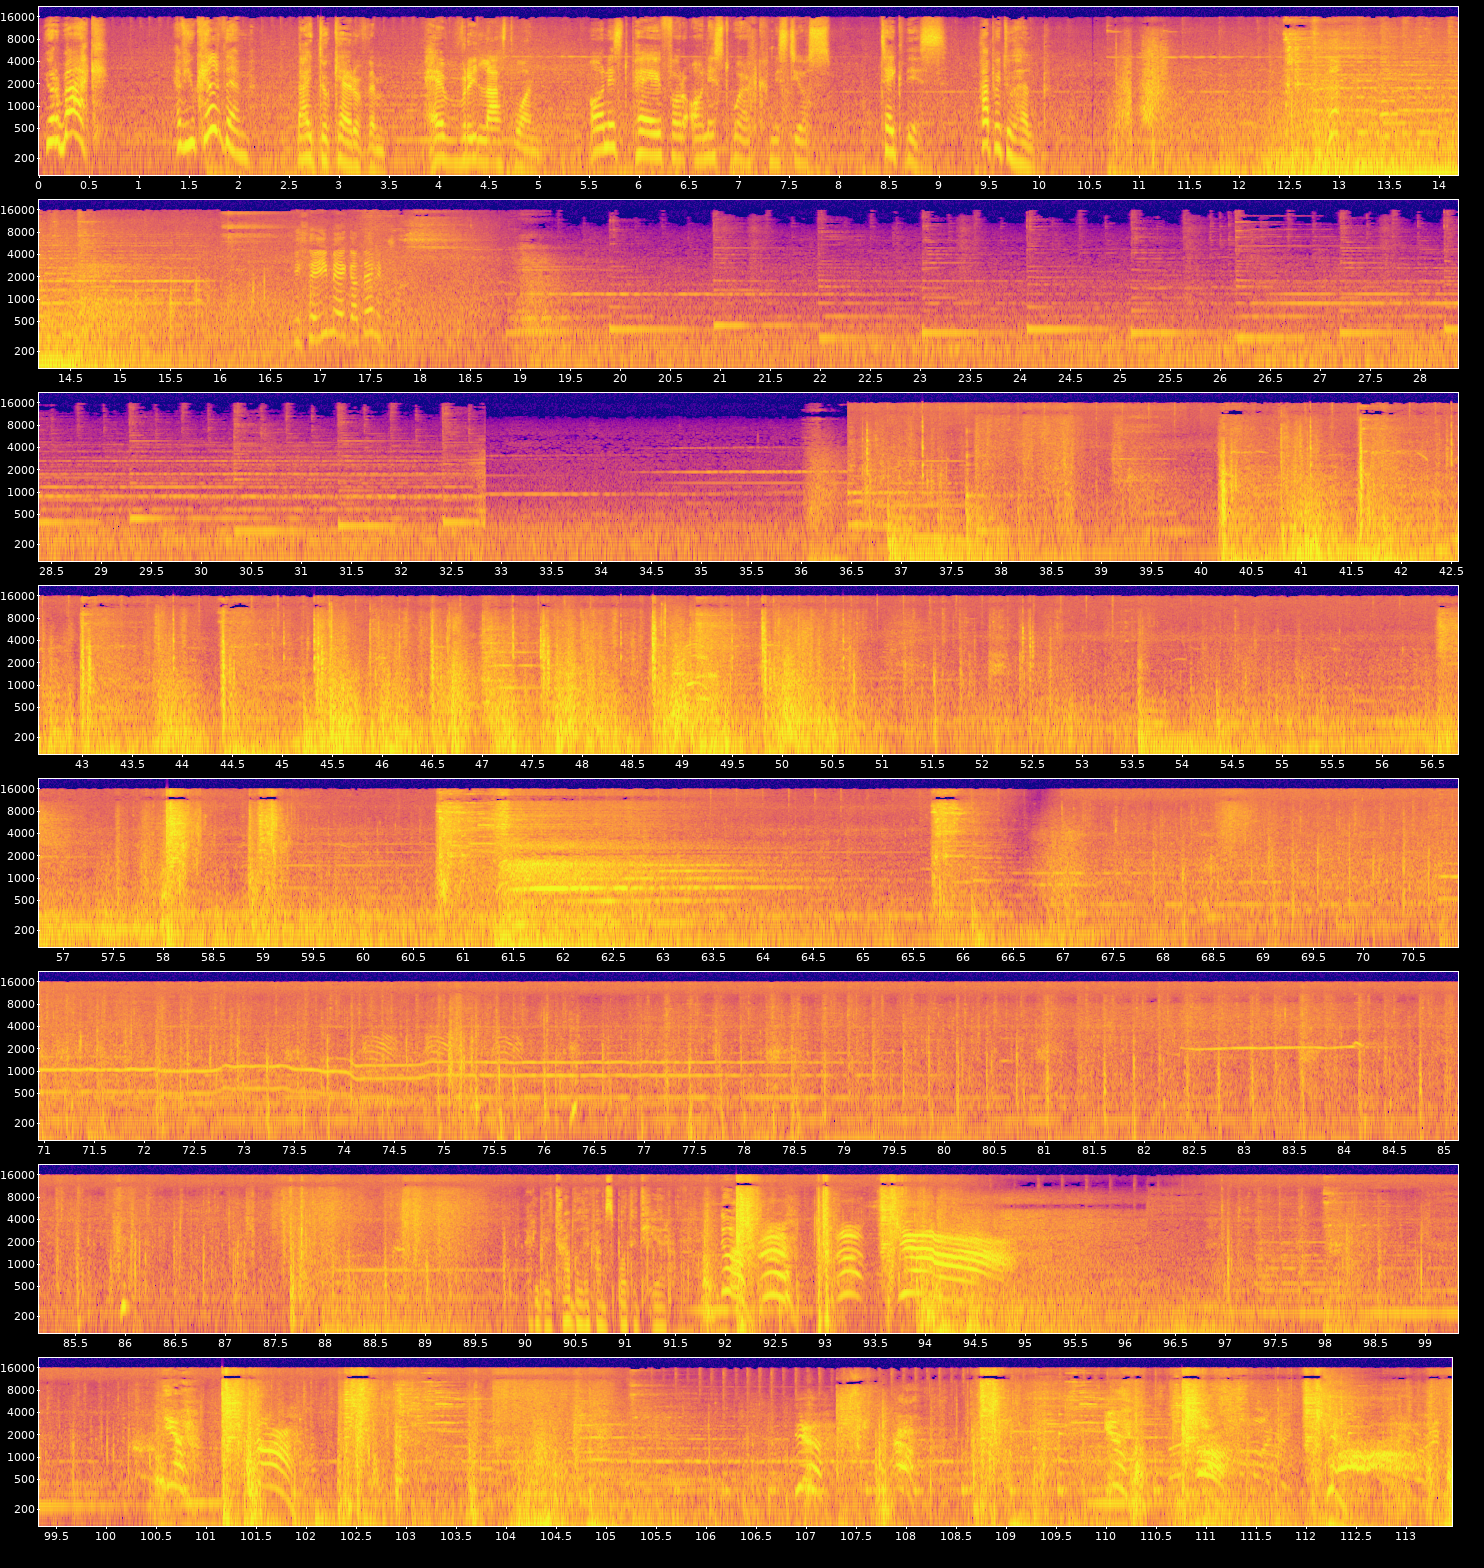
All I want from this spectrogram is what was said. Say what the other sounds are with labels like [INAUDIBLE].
You're back! Have you killed them? I took care of them. Every last one. Honest pay for honest work, Misthios. Take this. Happy to help. [GASPS] There'll be trouble if I'm spotted here.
